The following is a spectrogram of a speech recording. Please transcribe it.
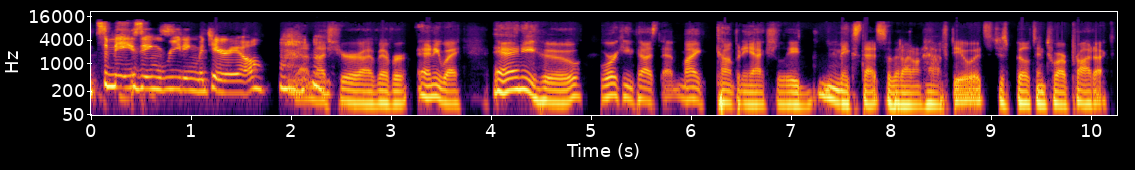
it's amazing reading material. yeah, I'm not sure I've ever. Anyway, anywho, working past that, my company actually makes that so that I don't have to. It's just built into our product.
